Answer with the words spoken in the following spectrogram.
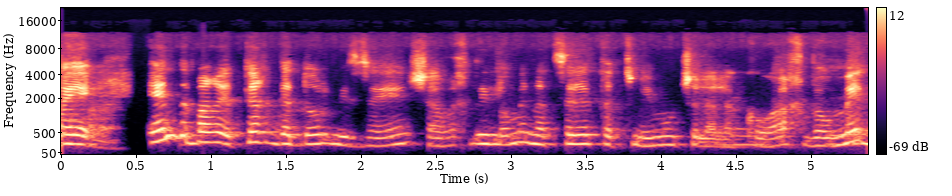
ואין דבר יותר גדול מזה שהעורך דין לא מנצל את התמימות של הלקוח ועומד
